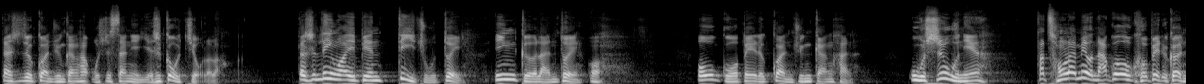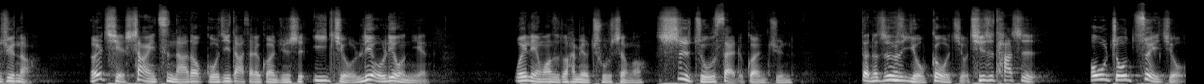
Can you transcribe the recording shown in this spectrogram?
但是这个冠军干旱五十三年也是够久了啦。但是另外一边地主队英格兰队哦，欧国杯的冠军干旱五十五年，他从来没有拿过欧国杯的冠军呢。而且上一次拿到国际大赛的冠军是一九六六年。威廉王子都还没有出生哦，世足赛的冠军等的真的是有够久。其实他是欧洲最久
